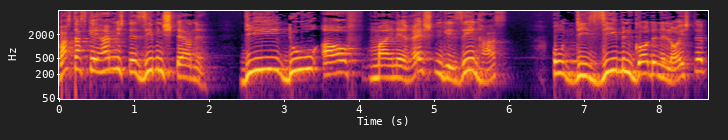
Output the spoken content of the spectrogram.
was das Geheimnis der sieben Sterne die du auf meine Rechten gesehen hast und die sieben goldene Leuchte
